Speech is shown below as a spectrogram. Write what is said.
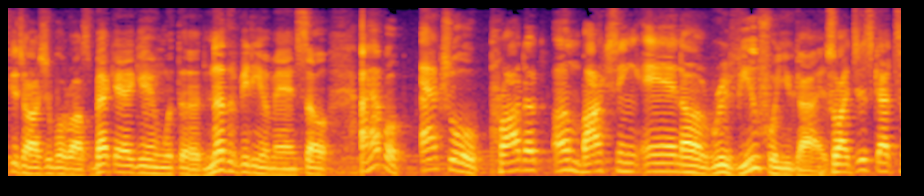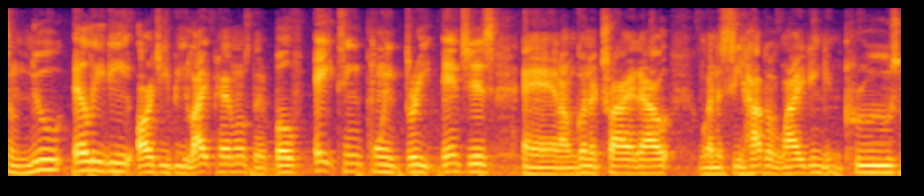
good y'all, it's your boy Ross back again with another video man. So I have a actual product unboxing and uh, review for you guys. So I just got some new LED RGB light panels. They're both 18.3 inches and I'm gonna try it out. I'm gonna see how the lighting improves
